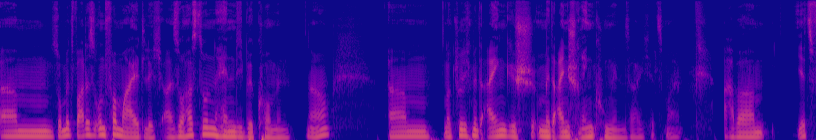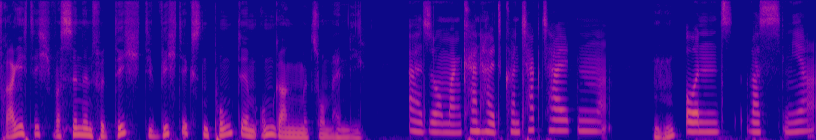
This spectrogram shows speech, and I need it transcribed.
ähm, somit war das unvermeidlich. Also hast du ein Handy bekommen. Ja? Ähm, natürlich mit, mit Einschränkungen, sage ich jetzt mal. Aber jetzt frage ich dich, was sind denn für dich die wichtigsten Punkte im Umgang mit so einem Handy? Also man kann halt Kontakt halten. Mhm. Und was mir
